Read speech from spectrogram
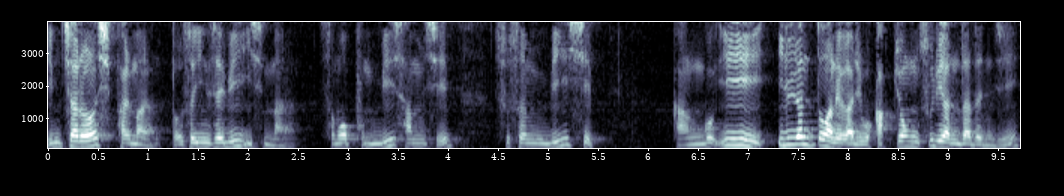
임차료 18만 원, 도서인쇄비 20만 원, 소모품비 30, 수선비 10, 광고 이 1년 동안 해가지고 각종 수리한다든지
